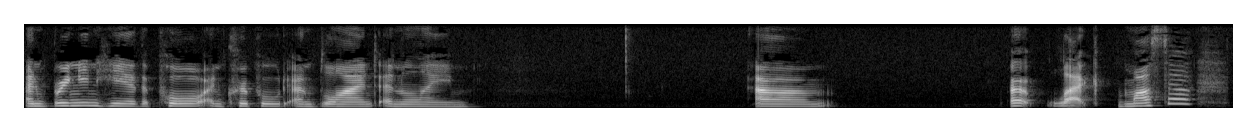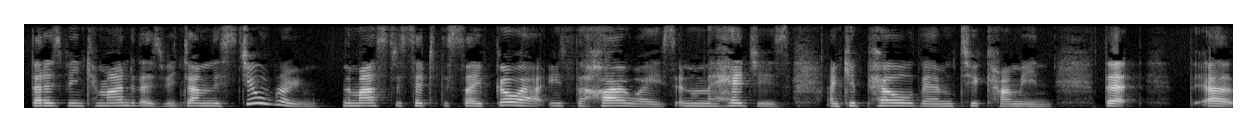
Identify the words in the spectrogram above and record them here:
and bring in here the poor and crippled and blind and lame. Um, uh, like, Master, that has been commanded, that has been done in the still room. The master said to the slave, Go out into the highways and on the hedges and compel them to come in, that uh,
